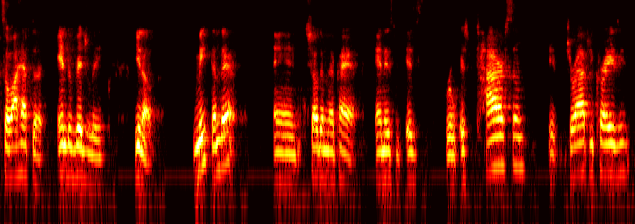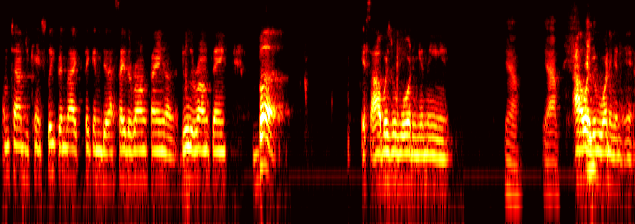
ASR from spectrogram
So I have to individually, you know, meet them there and show them their path. And it's it's it's tiresome. It drives you crazy. Sometimes you can't sleep at night thinking, did I say the wrong thing or do the wrong thing? But it's always rewarding in the end. Yeah. Yeah. I was rewarding in the end.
